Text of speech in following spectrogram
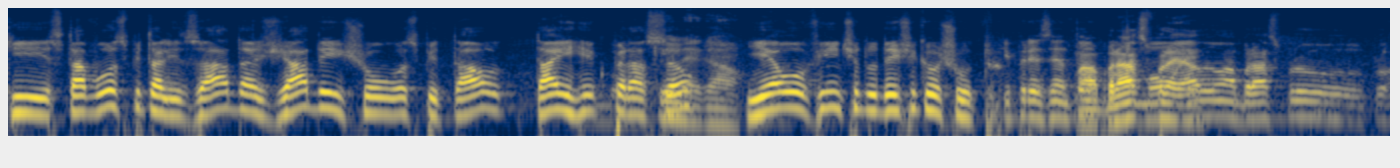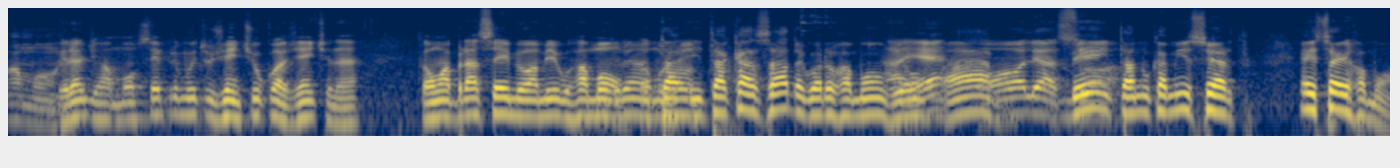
que estava hospitalizada, já deixou o hospital, está em recuperação Que legal. e é ouvinte do Deixa que eu chuto. Que presentão Um abraço aí. ela e um abraço pro, pro Ramon. Grande Ramon, sempre muito gentil com a gente, né? Então um abraço aí, meu amigo Ramon. Tamo Tá- junto. e tá casado agora o Ramon, Ah, viu? é? Olha bem, só. tá no caminho certo. É isso aí, Ramon.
